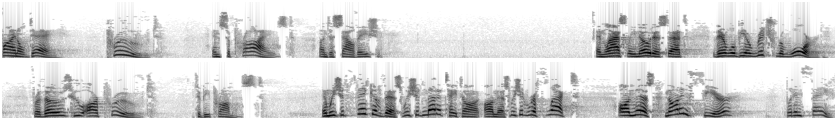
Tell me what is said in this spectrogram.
final day, proved and surprised unto salvation. And lastly, notice that there will be a rich reward for those who are proved to be promised. And we should think of this. We should meditate on, on this. We should reflect on this, not in fear, but in faith.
